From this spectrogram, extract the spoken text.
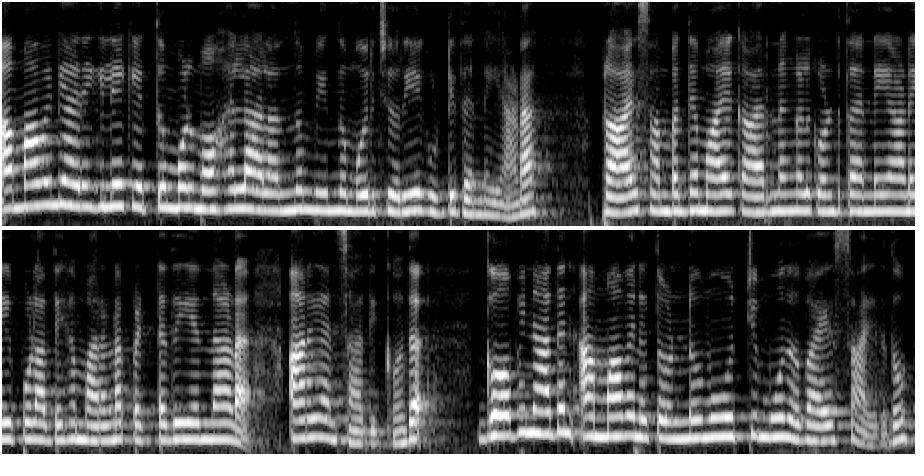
അമ്മാവിന്റെ അരികിലേക്ക് എത്തുമ്പോൾ മോഹൻലാൽ അന്നും ഇന്നും ഒരു ചെറിയ കുട്ടി തന്നെയാണ്. പ്രായസംബന്ധമായ കാരണങ്ങൾ കൊണ്ട് തന്നെയാണ് ഇപ്പോൾ അദ്ദേഹം മരണപ്പെട്ടത് എന്നാണ് അറിയാൻ സാധിക്കുന്നത്. ഗോപിനാഥൻ അമ്മാവന് തൊണ്ണൂറ്റിമൂന്ന് വയസ്സായിരുന്നു.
